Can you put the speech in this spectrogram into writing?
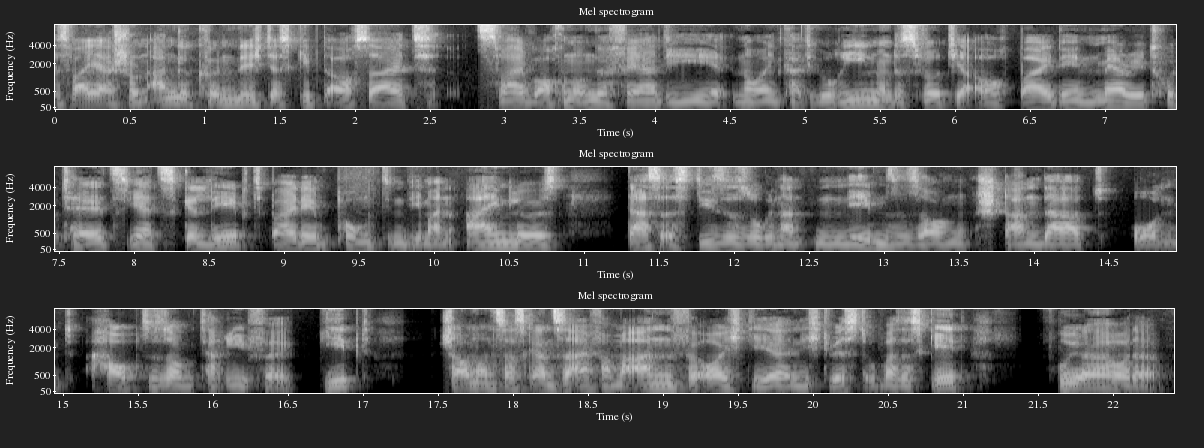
Es war ja schon angekündigt, es gibt auch seit zwei Wochen ungefähr die neuen Kategorien und es wird ja auch bei den Marriott Hotels jetzt gelebt, bei den Punkten, die man einlöst dass es diese sogenannten Nebensaison, Standard und Hauptsaisontarife gibt. Schauen wir uns das Ganze einfach mal an. Für euch, die ihr nicht wisst, um was es geht. Früher oder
